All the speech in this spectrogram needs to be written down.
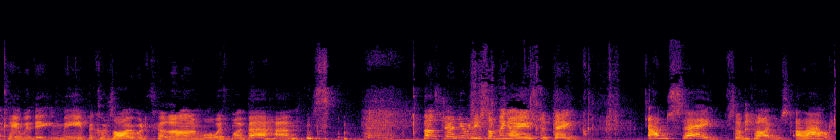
okay with eating meat because I would kill an animal with my bare hands. That's genuinely something I used to think and say sometimes aloud.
